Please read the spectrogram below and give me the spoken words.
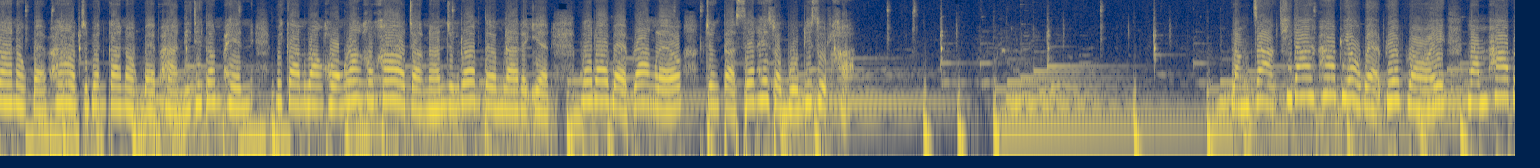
การออกแบบภาพจะเป็นการออกแบบผ่านดิจิตอลเพนท์มีการวางโครงร่างคร่าวๆ จากนั้นจึงเริ่มเติมรายละเอียด เมื่อได้แบบร่างแล้ว จึงตัดเส้นให้สมบูรณ์ที่สุดค่ะ งจากที่ได้ภาพที่ออกแบบเรียบร้อยนำภาพไป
